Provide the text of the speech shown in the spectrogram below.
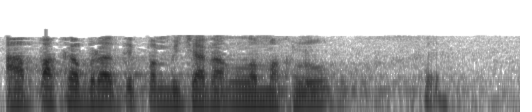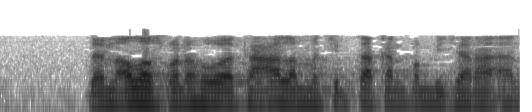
Apakah berarti pembicaraan Allah makhluk? Dan Allah Subhanahu menciptakan pembicaraan.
